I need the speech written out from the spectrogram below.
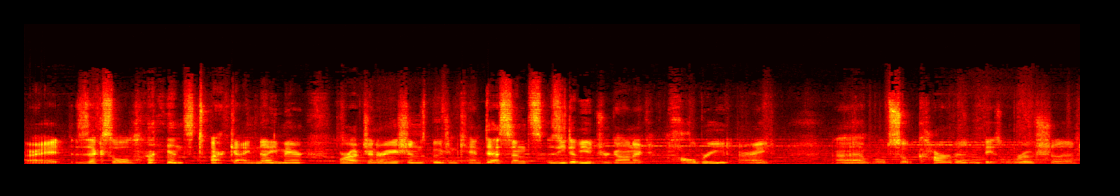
Alright, Zexal Alliance, Dark Eye Nightmare, Warrock Generations, Bujin Candescence, ZW Dragonic Halberd, alright. Uh, World Soul Carbon, Basil Roshud.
